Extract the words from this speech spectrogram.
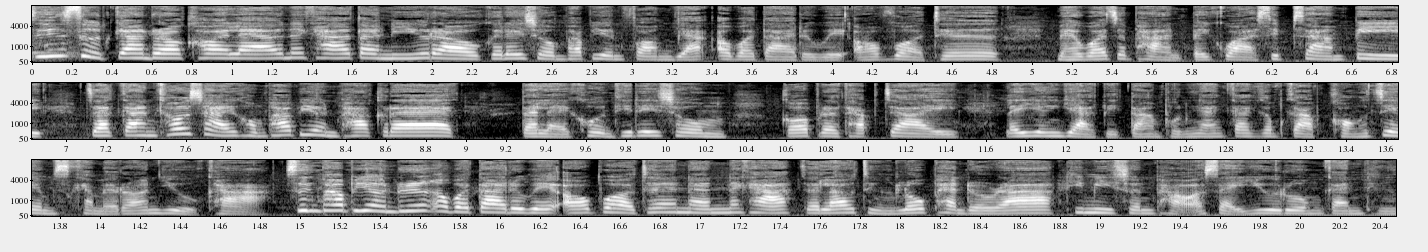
สิ้นสุดการรอคอยแล้วนะคะ ตอนนี้เราก็ได้ชมภาพยนตร์ฟอร์มยักษ์อวตาร The Way of Water แม้ว่าจะผ่านไปกว่า 13 ปี จากการเข้าฉายของภาพยนตร์ภาคแรก แต่หลายคนที่ได้ชมก็ประทับใจ และยังอยากติดตามผลงานการกำกับของเจมส์แคมเมรอนอยู่ค่ะ ซึ่งภาพยนตร์เรื่องอวตาร The Way of Water นั้นนะคะ จะเล่าถึงโลกแพนโดราที่มีชนเผ่าอาศัยอยู่รวมกันถึง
